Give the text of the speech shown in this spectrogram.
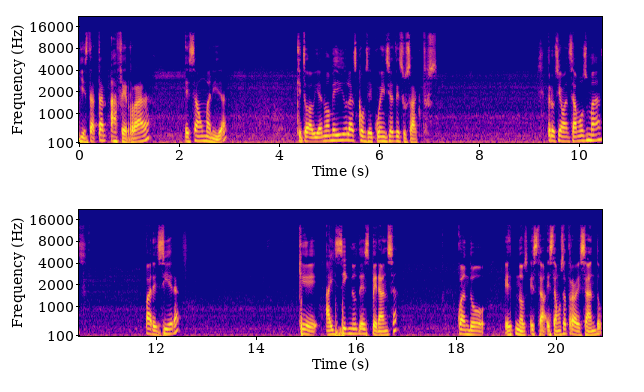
Y está tan aferrada esa humanidad que todavía no ha medido las consecuencias de sus actos. Pero si avanzamos más, pareciera que hay signos de esperanza cuando eh, nos estamos atravesando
